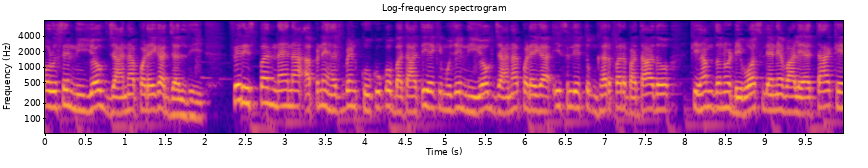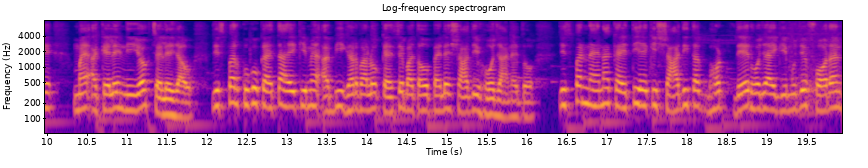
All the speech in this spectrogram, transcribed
और उसे न्यूयॉर्क जाना पड़ेगा जल्द ही। फिर इस पर नैना अपने हस्बैंड कुकू को बताती है कि मुझे न्यूयॉर्क जाना पड़ेगा, इसलिए तुम घर पर बता दो कि हम दोनों डिवोर्स लेने वाले हैं ताकि मैं अकेले न्यूयॉर्क चले जाऊँ। जिस पर कुकू कहता है कि मैं अभी घर वालों कैसे बताऊँ, पहले शादी हो जाने दो। जिस पर नैना कहती है कि शादी तक बहुत देर हो जाएगी, मुझे फ़ौरन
